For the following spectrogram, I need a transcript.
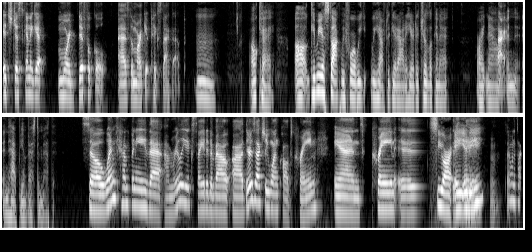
it's just going to get more difficult as the market picks back up. Mm. Okay. uh, give me a stock before we we have to get out of here that you're looking at right now right. in the in Happy Investor Method. So one company that I'm really excited about, uh, there's actually one called Crane, and Crane is C R A N E. Hmm, I want to talk.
